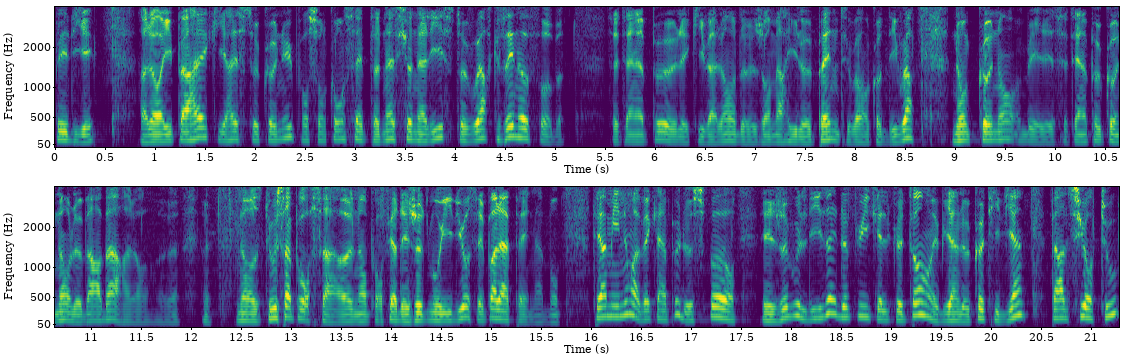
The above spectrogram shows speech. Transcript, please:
Bédier. Alors il paraît qu'il reste connu pour son concept nationaliste, voire xénophobe. C'était un peu l'équivalent de Jean-Marie Le Pen, tu vois, en Côte d'Ivoire. Donc Conan, mais c'était un peu Conan le barbare. Alors euh, non, tout ça pour ça. non, pour faire des jeux de mots idiots, c'est pas la peine. Hein. Bon, terminons avec un peu de sport. Et je vous le disais, depuis quelque temps, eh bien, le quotidien parle surtout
